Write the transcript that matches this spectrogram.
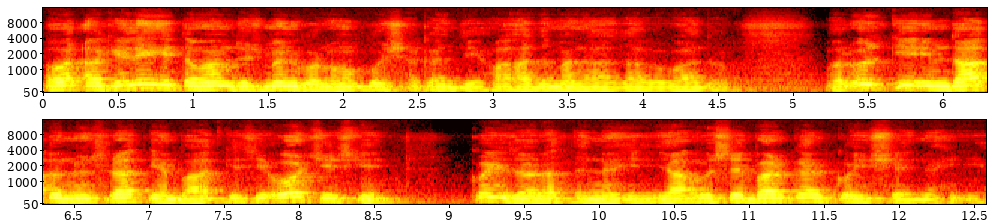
اور اکیلے ہی تمام دشمن گروہوں کو شکست دی حضم الحضاب واد ہو۔ اور اس کی امداد و نصرت کے بعد کسی اور چیز کی کوئی ضرورت نہیں، یا اس سے بڑھ کر کوئی شے نہیں۔ یہ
